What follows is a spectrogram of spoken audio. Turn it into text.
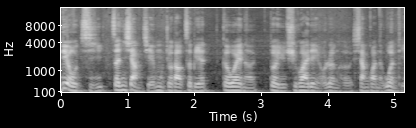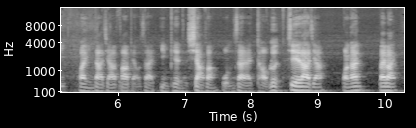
六集真相节目就到这边，各位呢，对于区块链有任何相关的问题，欢迎大家发表在影片的下方，我们再来讨论。谢谢大家，晚安，拜拜。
